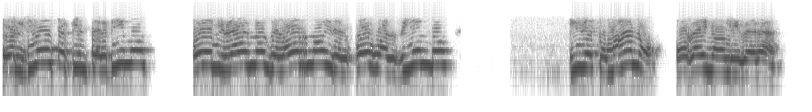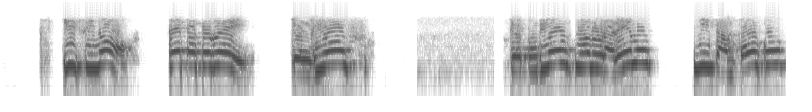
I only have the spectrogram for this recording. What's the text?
el Dios a quien servimos puede librarnos del horno y del fuego ardiendo, y de tu mano, oh rey, nos liberará. Y si no, sepa, oh rey, que el Dios, que tu Dios no adoraremos, ni tampoco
